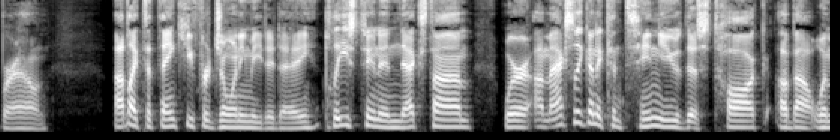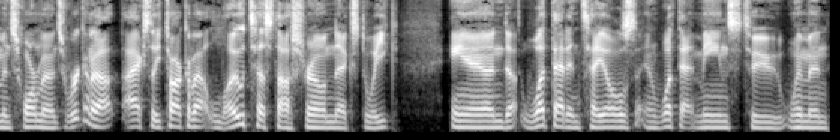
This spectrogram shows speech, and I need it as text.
Brown. I'd like to thank you for joining me today. Please tune in next time where I'm actually going to continue this talk about women's hormones. We're going to actually talk about low testosterone next week and what that entails and what that means to women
